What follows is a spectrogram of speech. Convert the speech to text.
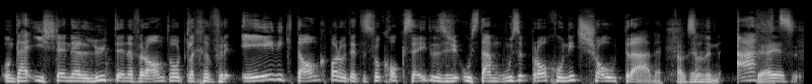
Und der ist diesen Leuten, diesen Verantwortlichen für ewig dankbar. Und der hat das wirklich auch gesagt. Und das ist aus dem rausgebrochen und nicht Showtränen. Sondern echtes Ja, ja.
